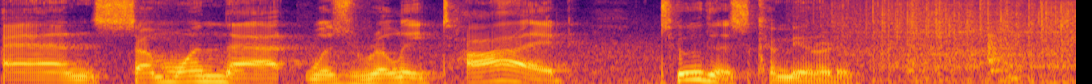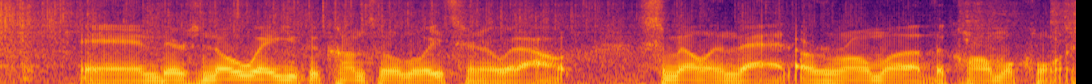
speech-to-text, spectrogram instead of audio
and someone that was really tied to this community. And there's no way you could come to the Lloyd Center without smelling that aroma of the caramel corn.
